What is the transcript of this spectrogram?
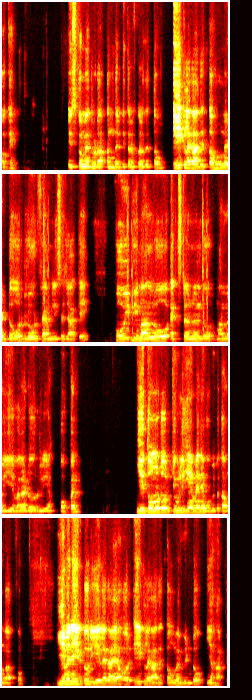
ओके इसको मैं थोड़ा अंदर की तरफ़ कर देता हूँ। एक लगा देता हूँ मैं डोर लोड फैमिली से जाके। कोई भी मान लो एक्सटर्नल डोर मान लो ये वाला डोर लिया ओपन ये दोनों डोर क्यों लिए मैंने वो भी बताऊँगा आपको। ये मैंने एक डोर ये लगाया और एक लगा देता हूँ मैं विंडो यहाँ पे।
